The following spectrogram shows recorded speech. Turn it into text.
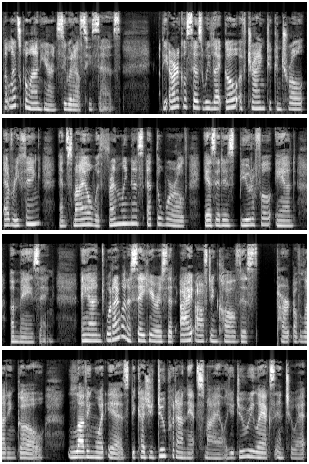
But let's go on here and see what else he says. The article says we let go of trying to control everything and smile with friendliness at the world as it is beautiful and amazing. And what I want to say here is that I often call this part of letting go loving what is because you do put on that smile. You do relax into it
